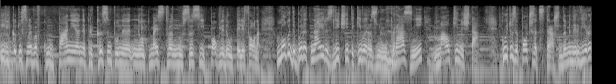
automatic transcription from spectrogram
Или като сме в компания, непрекъснато не, не отмества носа си и погледа от телефона. Могат да бъдат най-различни такива разнообразни малки неща, които започват страшно да ме нервират.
